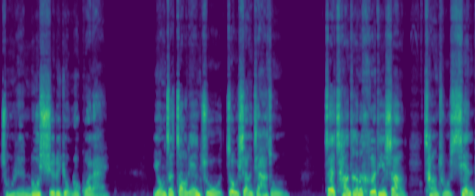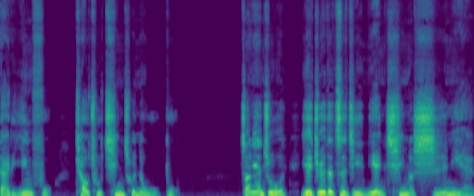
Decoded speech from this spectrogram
众人陆续的涌了过来，拥着赵念祖走向家中，在长长的河堤上唱出现代的音符，跳出青春的舞步。赵念祖也觉得自己年轻了十年。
